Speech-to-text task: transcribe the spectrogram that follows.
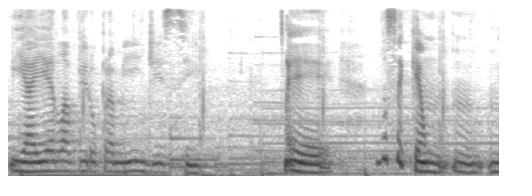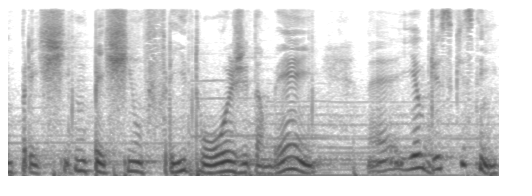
E aí ela virou para mim e disse: é, você quer um, um, um, peixe, um peixinho frito hoje também? Né? E eu disse que sim.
